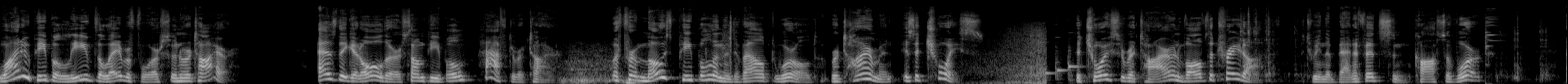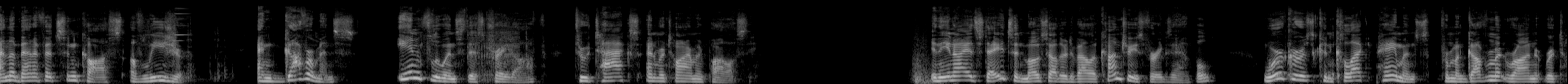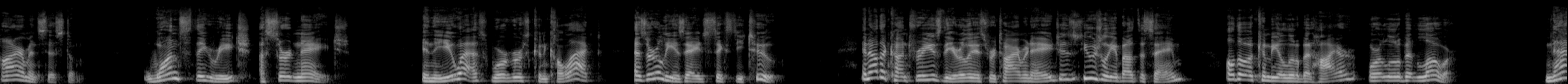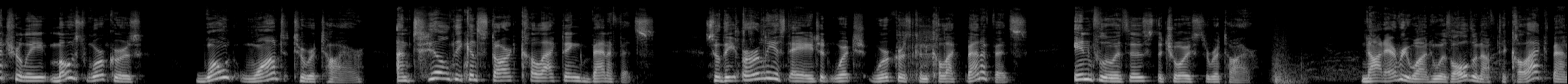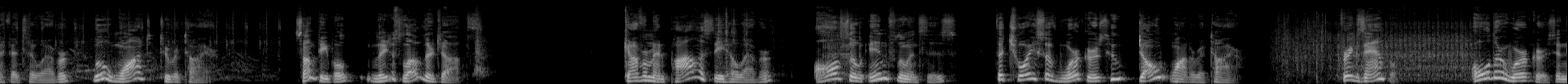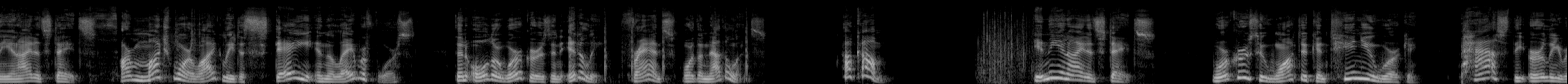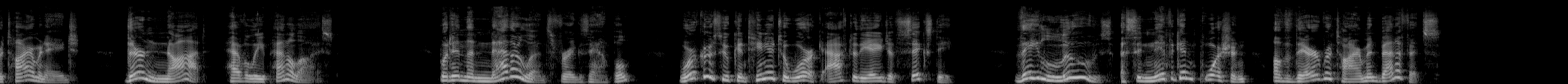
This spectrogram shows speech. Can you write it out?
Why do people leave the labor force and retire? As they get older, some people have to retire. But for most people in the developed world, retirement is a choice. The choice to retire involves a trade-off between the benefits and costs of work and the benefits and costs of leisure. And governments influence this trade-off through tax and retirement policy. In the United States and most other developed countries, for example, workers can collect payments from a government-run retirement system once they reach a certain age. In the US, workers can collect as early as age 62. In other countries, the earliest retirement age is usually about the same, although it can be a little bit higher or a little bit lower. Naturally, most workers won't want to retire until they can start collecting benefits. So the earliest age at which workers can collect benefits influences the choice to retire. Not everyone who is old enough to collect benefits, however, will want to retire. Some people, they just love their jobs. Government policy, however, also influences the choice of workers who don't want to retire. For example, older workers in the United States are much more likely to stay in the labor force than older workers in Italy, France, or the Netherlands. How come? In the United States, Workers who want to continue working past the early retirement age, they're not heavily penalized. But in the Netherlands, for example, workers who continue to work after the age of 60, they lose a significant portion of their retirement benefits.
